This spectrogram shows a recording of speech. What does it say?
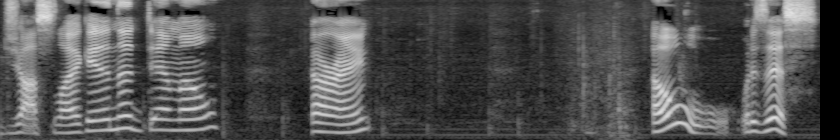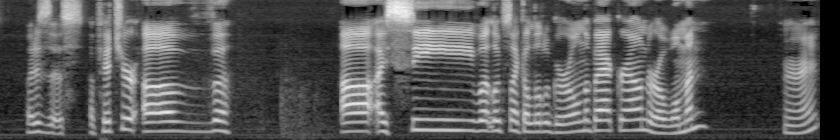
just like in the demo. Alright. Oh, what is this? What is this? A picture of. Uh, I see what looks like a little girl in the background or a woman. Alright.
